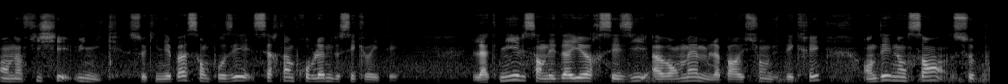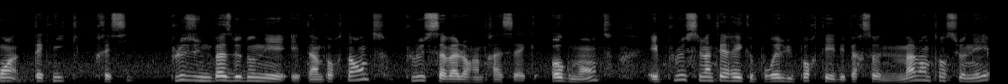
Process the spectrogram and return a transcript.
en un fichier unique, ce qui n'est pas sans poser certains problèmes de sécurité. La CNIL s'en est d'ailleurs saisie avant même l'apparition du décret en dénonçant ce point technique précis. Plus une base de données est importante, plus sa valeur intrinsèque augmente et plus l'intérêt que pourraient lui porter des personnes mal intentionnées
